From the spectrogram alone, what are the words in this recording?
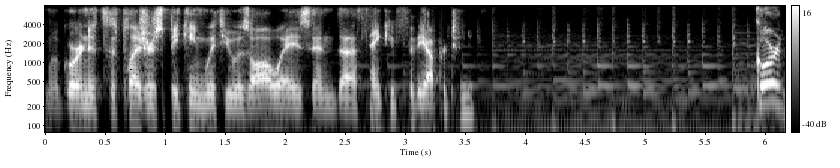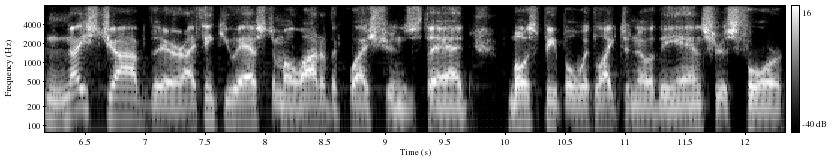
Well, Gordon, it's a pleasure speaking with you as always. And uh, thank you for the opportunity. Gordon, nice job there. I think you asked him a lot of the questions that most people would like to know the answers for.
